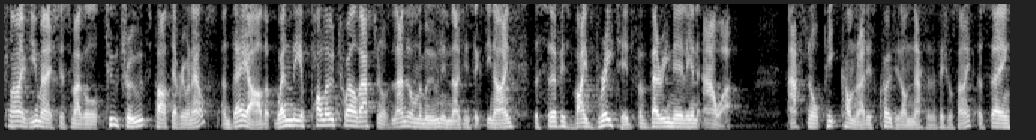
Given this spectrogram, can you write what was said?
Clive, you managed to smuggle two truths past everyone else, and they are that when the Apollo 12 astronauts landed on the moon in 1969, the surface vibrated for very nearly an hour. Astronaut Pete Conrad is quoted on NASA's official site as saying,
